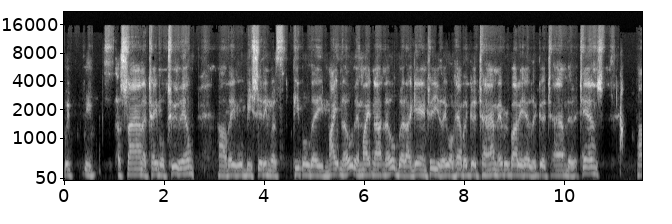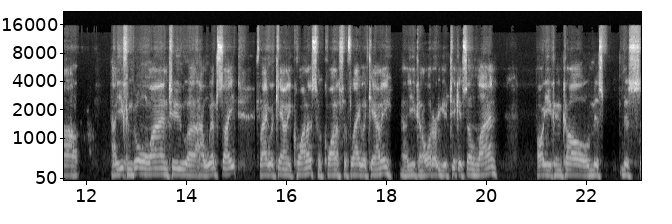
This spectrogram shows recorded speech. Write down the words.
we, we assign a table to them. Uh, they will be sitting with people they might know, they might not know, but I guarantee you they will have a good time. Everybody has a good time that attends. Uh, uh you can go online to uh, our website, Flagler County Kiwanis, or Kiwanis for Flagler County. Uh, you can order your tickets online, or you can call Miss Miss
